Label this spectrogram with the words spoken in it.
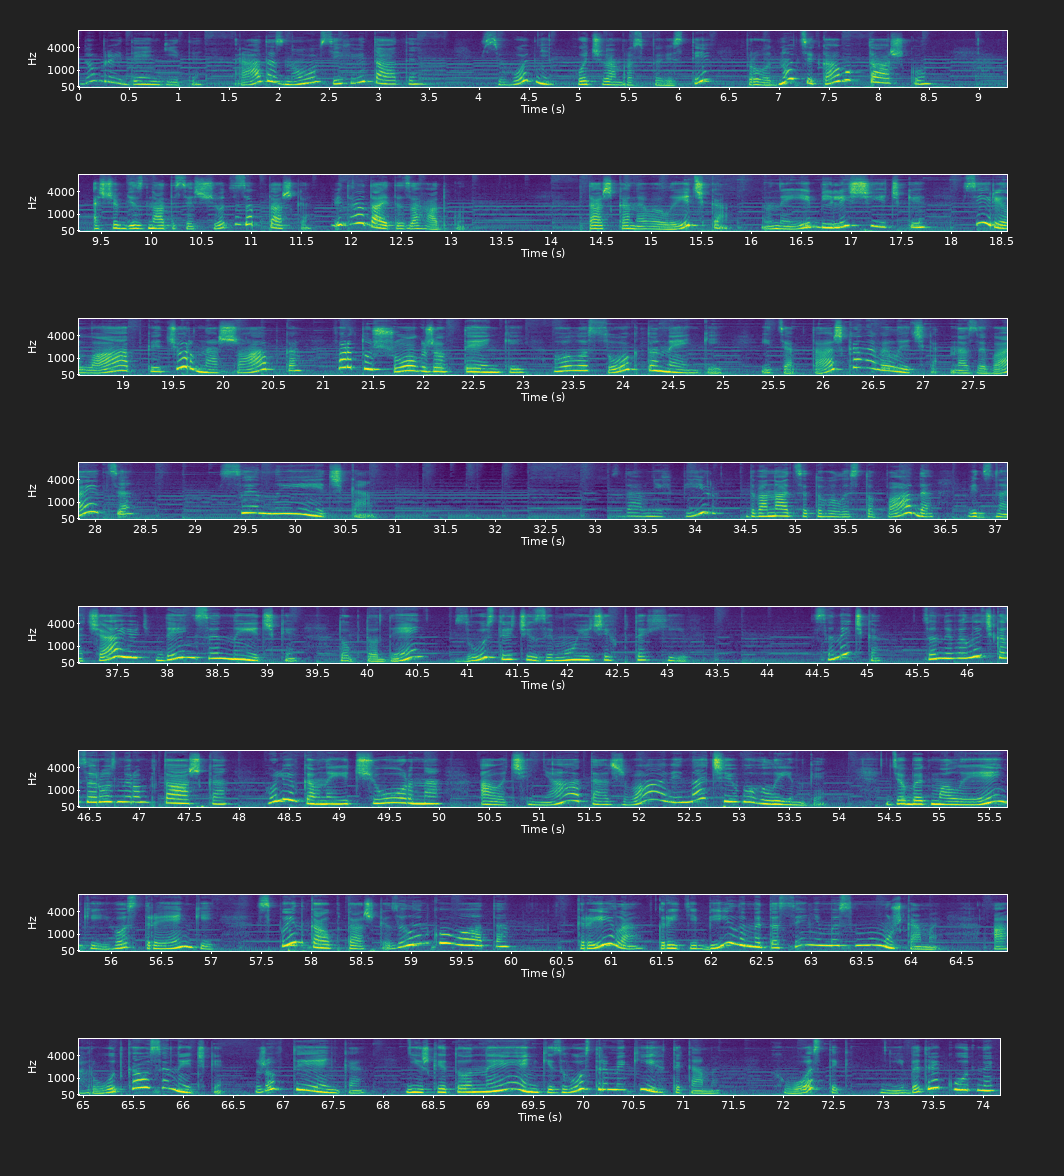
Добрий день, діти! Рада знову всіх вітати. Сьогодні хочу вам розповісти про одну цікаву пташку. А щоб дізнатися, що це за пташка, відгадайте загадку. Пташка невеличка, в неї білі щічки, сірі лапки, чорна шапка, фартушок жовтенький, голосок тоненький. І ця пташка невеличка називається Синичка. З давніх пір 12 листопада відзначають День синички, тобто День зустрічі зимуючих птахів. Синичка це невеличка за розміром пташка, голівка в неї чорна, а оченята жваві, наче вуглинки. Дзьобик маленький, гостренький, Спинка у пташки зеленкувата, крила вкриті білими та синіми смужками, а грудка у синички жовтенька, ніжки тоненькі з гострими кігтиками, хвостик ніби трикутник.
